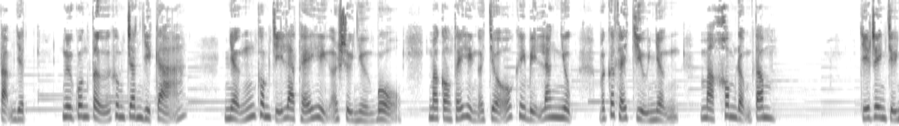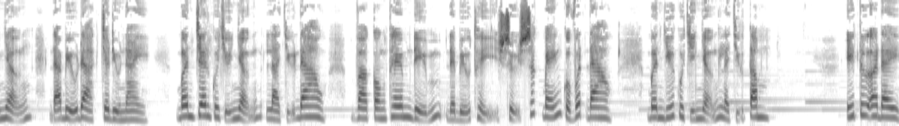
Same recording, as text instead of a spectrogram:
tạm dịch, người quân tử không tranh gì cả. Nhẫn không chỉ là thể hiện ở sự nhượng bộ, mà còn thể hiện ở chỗ khi bị lăng nhục vẫn có thể chịu nhận mà không động tâm. Chỉ riêng chữ nhẫn đã biểu đạt cho điều này. Bên trên của chữ nhẫn là chữ đao và còn thêm điểm để biểu thị sự sắc bén của vết đao. Bên dưới của chữ nhẫn là chữ tâm. Ý tứ ở đây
